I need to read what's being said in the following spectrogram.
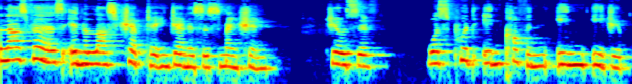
The last verse in the last chapter in Genesis mentioned Joseph was put in coffin in Egypt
